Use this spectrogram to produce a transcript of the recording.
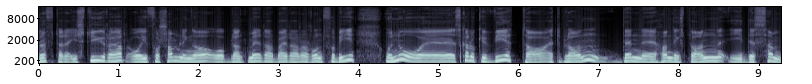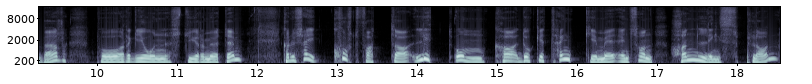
Drøfta det i styrer og i forsamlinger og blant medarbeidere rundt forbi. Og nå skal dere vedta etter planen denne handlingsplanen i desember desember på regionstyremøtet. Kan du si kortfatta litt om hva dere tenker med en sånn handlingsplan?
